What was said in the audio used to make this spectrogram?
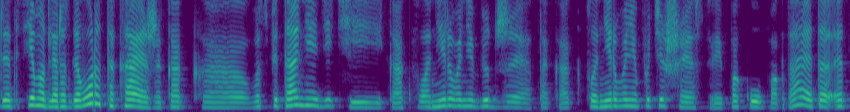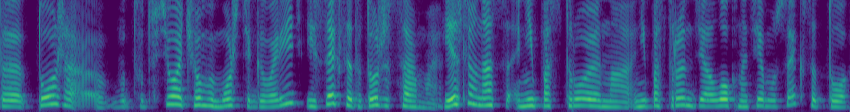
эта тема для разговора такая же, как э, воспитание детей, как планирование бюджета, как планирование путешествий, путешествий, покупок, да, это, это тоже э, вот, вот все, о чем вы можете говорить, и секс это то же самое. Если у нас не построено, не построен диалог на тему секса, то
